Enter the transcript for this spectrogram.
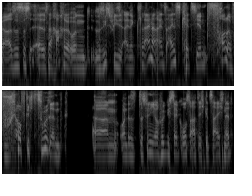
Ja, also es ist, es ist eine Rache und du siehst, wie eine kleine 1-1-Kätzchen voller Wut auf dich zurennt. Ähm, und das, das finde ich auch wirklich sehr großartig gezeichnet.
